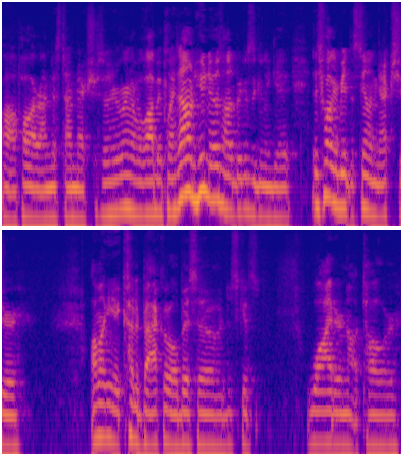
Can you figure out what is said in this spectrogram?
Uh, probably around this time next year. So we're going to have a lot of big plants. I don't who knows how big this is going to get. It's probably going to be at the ceiling next year. I might need to cut it back a little bit so it just gets wider, not taller.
